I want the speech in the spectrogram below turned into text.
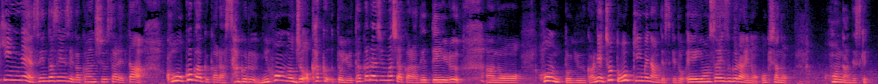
近ね千田先生が監修された「考古学から探る日本の城郭」という宝島社から出ているあの本というかねちょっと大きい目なんですけど A4 サイズぐらいの大きさの本なんですけど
